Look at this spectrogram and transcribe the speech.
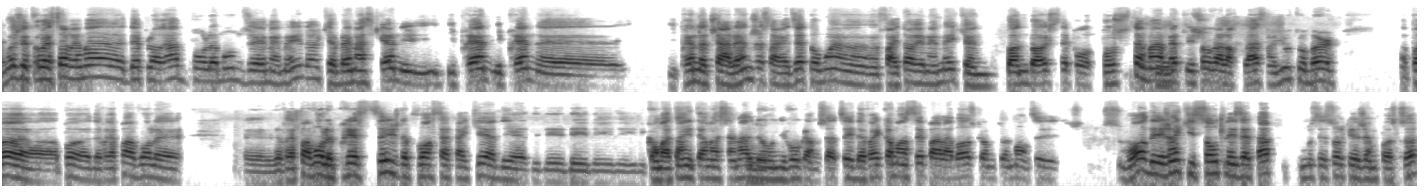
Moi, j'ai trouvé ça vraiment déplorable pour le monde du MMA, là, que Ben Askren, ils, prennent, ils prennent euh, ils prennent le challenge. Ça aurait dû être au moins un, fighter MMA qui a une bonne boxe pour, pour justement mettre les choses à leur place. Un YouTuber ne pas, devrait pas avoir le. Euh, devrait pas avoir le prestige de pouvoir s'attaquer à des, des, des, combattants internationaux de haut niveau comme ça. il devrait commencer par la base comme tout le monde. voir des gens qui sautent les étapes, moi, c'est sûr que j'aime pas ça.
